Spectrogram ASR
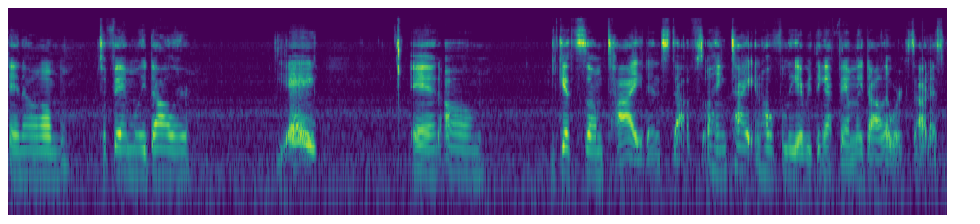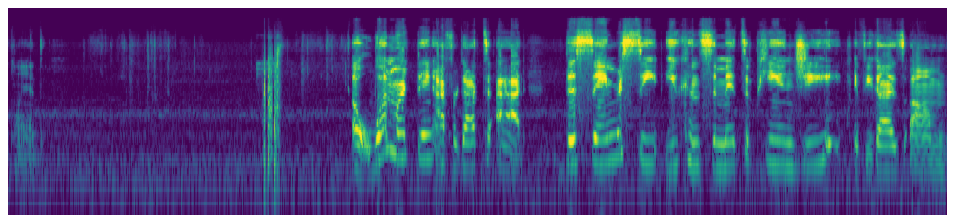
and um, to Family Dollar yay and um get some Tide and stuff so hang tight and hopefully everything at family dollar works out as planned oh one more thing i forgot to add this same receipt you can submit to P&G if you guys um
